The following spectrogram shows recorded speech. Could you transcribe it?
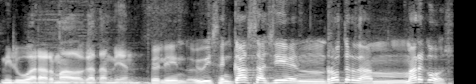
mi lugar armado acá también. Qué lindo. ¿Vivís en casa allí en Rotterdam, Marcos?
